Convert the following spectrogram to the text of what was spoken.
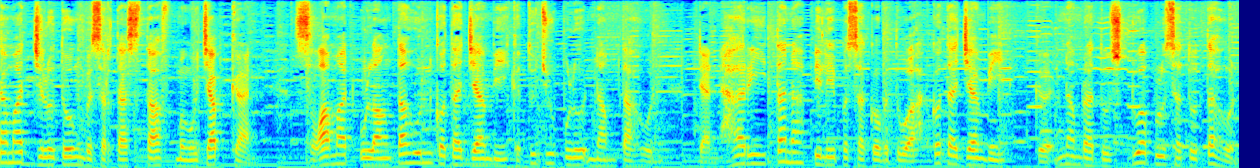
Camat Jelutung beserta staf mengucapkan Selamat ulang tahun Kota Jambi ke-76 tahun dan Hari Tanah Pilih Pesako Betuah Kota Jambi ke-621 tahun.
